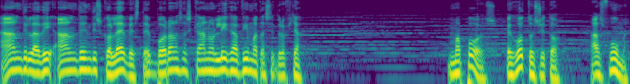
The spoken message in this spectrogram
Αν δηλαδή, αν δεν δυσκολεύεστε, μπορώ να σας κάνω λίγα βήματα συντροφιά. Μα πώς, εγώ το ζητώ. Α βγούμε.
